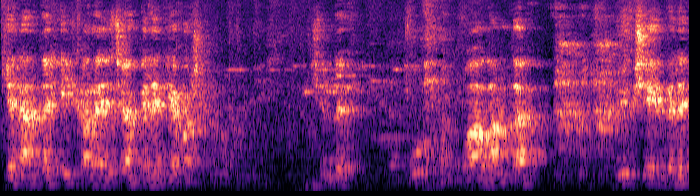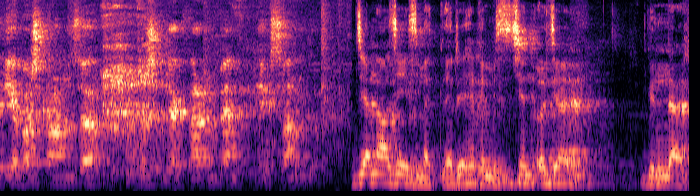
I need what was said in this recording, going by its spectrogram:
genelde ilk arayacağı belediye başkanı olur. Şimdi bu bağlamda Büyükşehir Belediye Başkanımıza ulaşacaklarını ben pek sanmıyorum. Cenaze hizmetleri hepimiz için özel günler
